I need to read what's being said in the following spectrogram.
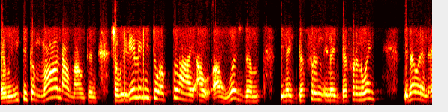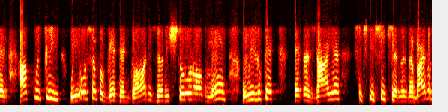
and we need to command our mountain. So we really need to apply our, our wisdom in a different in a different way. You know, and, and how quickly we also forget that God is the restorer of man. When we look at, at Isaiah 66, and the Bible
